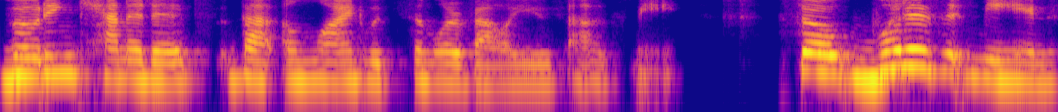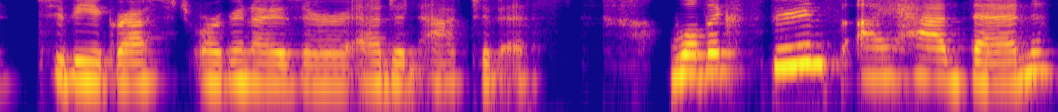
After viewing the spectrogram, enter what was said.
voting candidates that aligned with similar values as me. So, what does it mean to be a grassroots organizer and an activist? Well, the experience I had then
